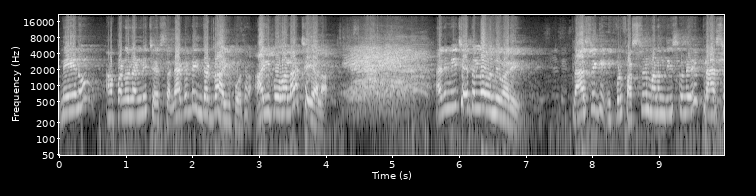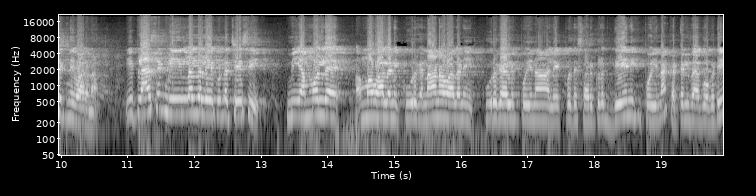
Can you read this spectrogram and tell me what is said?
నేను ఆ పనులన్నీ చేస్తాను లేకుంటే ఇంతటితో ఆగిపోతా. ఆగిపోవాలా? చేయాలా? అది మీ చేతుల్లో ఉంది మరి. ప్లాస్టిక్ ఇప్పుడు ఫస్ట్ మనం తీసుకునేది ప్లాస్టిక్ నివారణ. ఈ ప్లాస్టిక్ మీ ఇళ్ళలో లేకుండా చేసి మీ అమ్మోళ్ళే అమ్మ వాళ్ళని కూరగా నాన్న వాళ్ళని కూరగాయలకు పోయినా లేకపోతే సరుకులకు దేనికి పోయినా కట్టెల బ్యాగ్ ఒకటి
